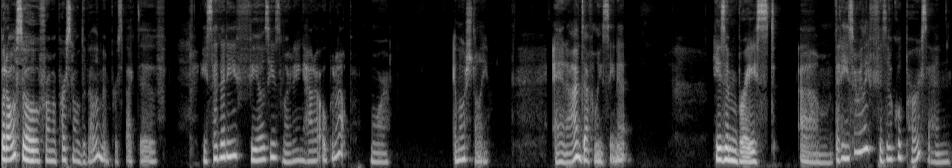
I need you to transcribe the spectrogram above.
But also from a personal development perspective, he said that he feels he's learning how to open up more emotionally. And I've definitely seen it he's embraced um, that he's a really physical person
